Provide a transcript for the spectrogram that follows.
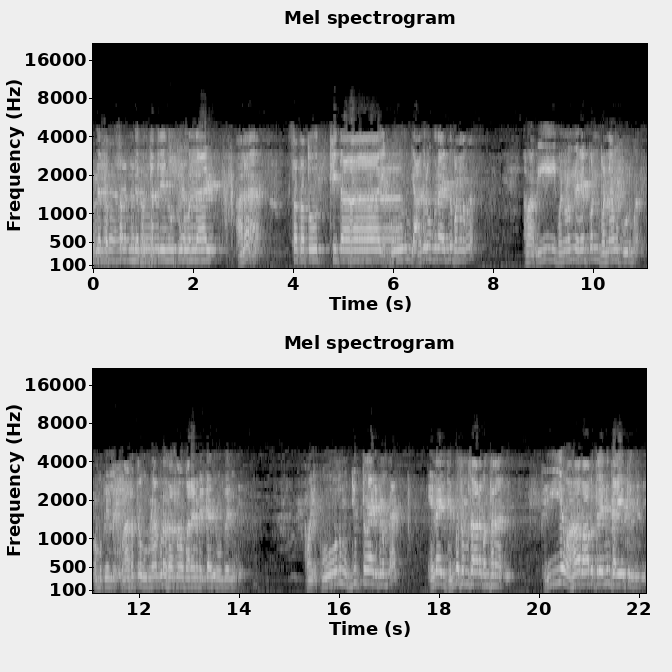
இந்த பந்தத்திலிருந்து விட்டு வந்தாள். ஆனா சததோத்திதா எப்போதும் ஜாகரூகனா இருந்து பண்ணணுமா? அவன் அப்படியே பண்ணணும்னு நினைப்பன் பண்ணாம போருமா? ரொம்ப பேர்ல மாசத்துல ஒரு நாள் கூட சாசனாம பாராயணம் இருக்காது ரொம்ப பேருக்கு அவன் எப்போதும் உத்யுக்தனா இருக்கணும்னா ஏன்னா இது ஜென்ம சம்சார பந்தனாது பெரிய மகாபாபத்துல இன்னும் கரையத்திருந்தது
